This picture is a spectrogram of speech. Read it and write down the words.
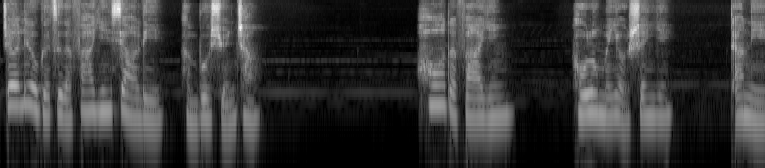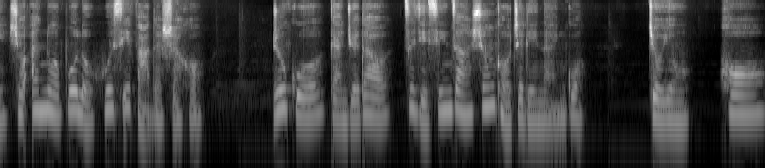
这六个字的发音效力很不寻常。h 的发音，喉咙没有声音。当你修安诺波罗呼吸法的时候，如果感觉到自己心脏胸口这里难过，就用 h。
